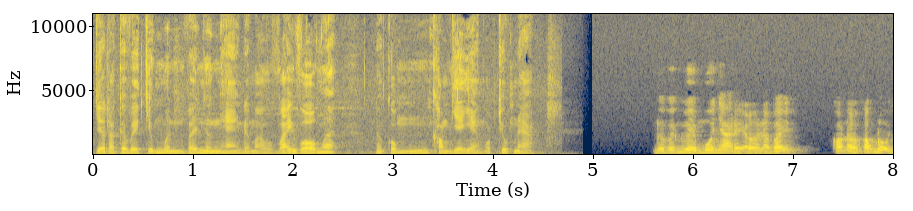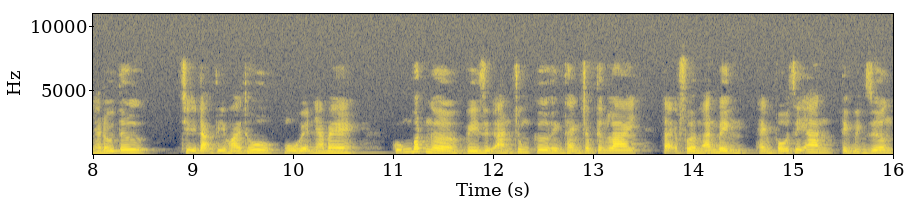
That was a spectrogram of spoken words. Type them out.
Do đó cái việc chứng minh với ngân hàng để mà vay vốn á, nó cũng không dễ dàng một chút nào. Đối với người mua nhà để ở là vậy, còn ở góc độ nhà đầu tư, chị Đặng Thị Hoài Thu, ngụ huyện Nhà Bè, cũng bất ngờ vì dự án chung cư hình thành trong tương lai tại phường An Bình, thành phố Dĩ An, tỉnh Bình Dương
